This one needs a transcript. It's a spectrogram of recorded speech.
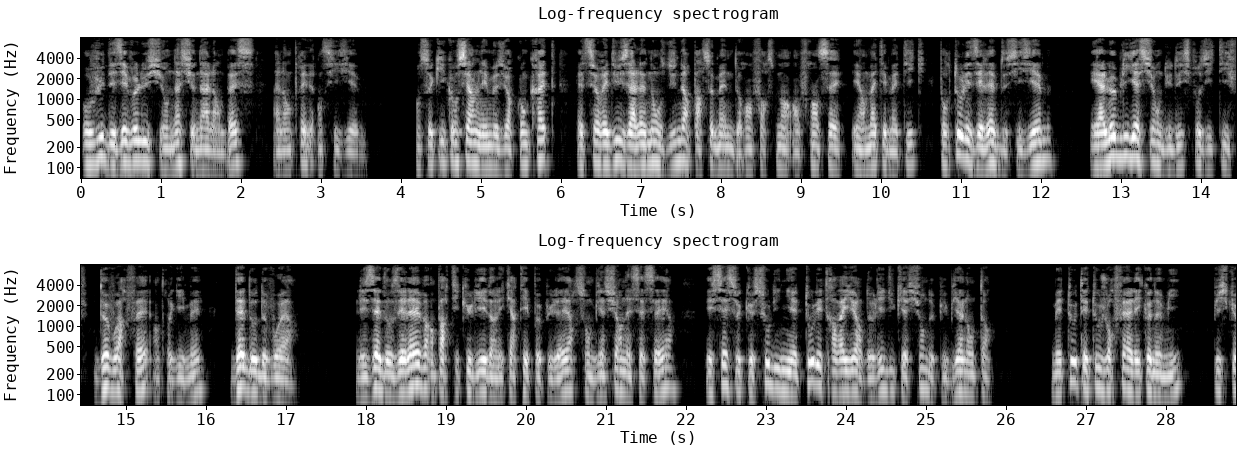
au vu des évolutions nationales en baisse à l'entrée en sixième. En ce qui concerne les mesures concrètes, elles se réduisent à l'annonce d'une heure par semaine de renforcement en français et en mathématiques pour tous les élèves de sixième et à l'obligation du dispositif devoir fait entre guillemets d'aide aux devoirs. Les aides aux élèves, en particulier dans les quartiers populaires, sont bien sûr nécessaires, et c'est ce que soulignaient tous les travailleurs de l'éducation depuis bien longtemps. Mais tout est toujours fait à l'économie, puisque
